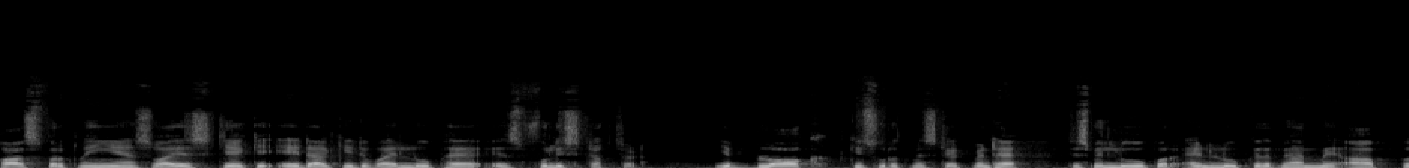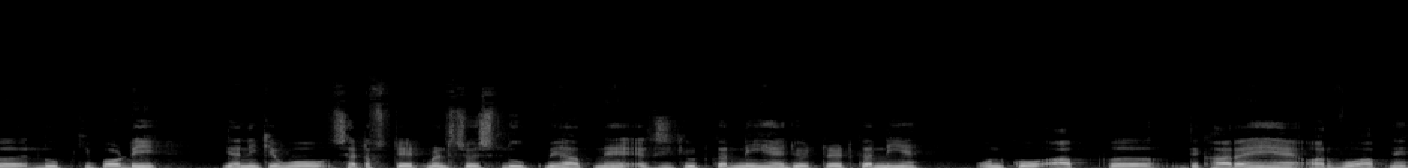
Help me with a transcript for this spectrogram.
خاص فرق نہیں ہے سو آئی ایس کے کہ ایڈا کی جو وائل لوپ ہے از فلی اسٹرکچرڈ یہ بلاک کی صورت میں اسٹیٹمنٹ ہے جس میں لوپ اور اینڈ لوپ کے درمیان میں آپ لوپ uh, کی باڈی یعنی کہ وہ سیٹ آف اسٹیٹمنٹس جو اس لوپ میں آپ نے ایگزیکیوٹ کرنی ہے جو ٹریڈ کرنی ہے ان کو آپ uh, دکھا رہے ہیں اور وہ آپ نے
